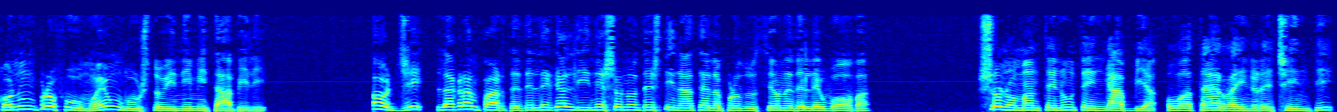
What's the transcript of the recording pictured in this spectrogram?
con un profumo e un gusto inimitabili. Oggi la gran parte delle galline sono destinate alla produzione delle uova. Sono mantenute in gabbia o a terra in recinti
